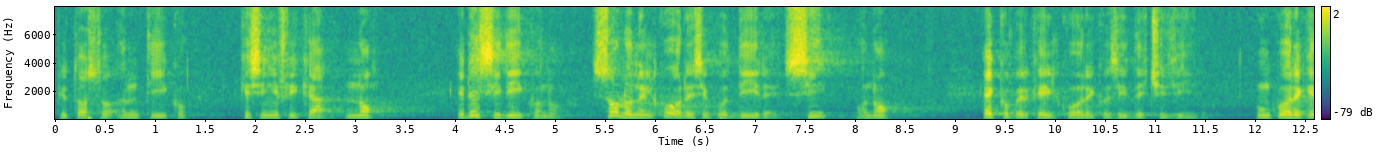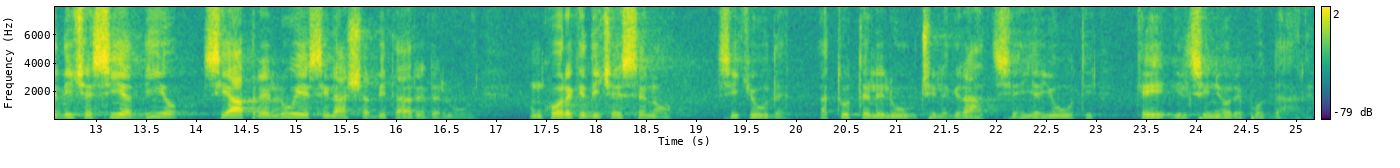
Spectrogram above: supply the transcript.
piuttosto antico che significa no. Ed essi dicono solo nel cuore si può dire sì o no. Ecco perché il cuore è così decisivo. Un cuore che dice sì a Dio si apre a Lui e si lascia abitare da Lui. Un cuore che dicesse no si chiude a tutte le luci, le grazie, gli aiuti, che il Signore può dare.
